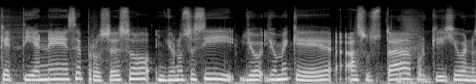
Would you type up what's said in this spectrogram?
que tiene ese proceso. Yo no sé si, yo, yo me quedé asustada porque dije, bueno,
